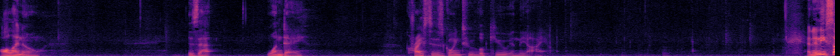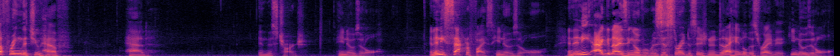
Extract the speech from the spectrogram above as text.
All I know is that one day Christ is going to look you in the eye. And any suffering that you have had in this charge, He knows it all. And any sacrifice, He knows it all. And any agonizing over, was this the right decision? And did I handle this right? He knows it all.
